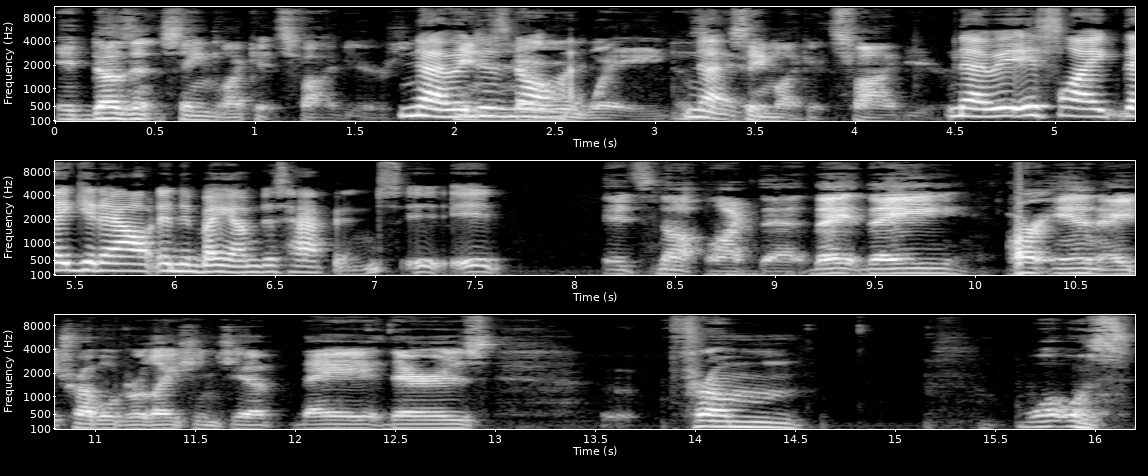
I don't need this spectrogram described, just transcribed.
It doesn't seem like it's five years. No, it In does no not. way does No. it seem like it's five years. No, it's like they get out and then bam, this happens. It, it It's not like that. They they are in a troubled relationship. They there is from what was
